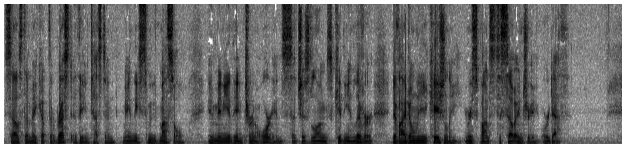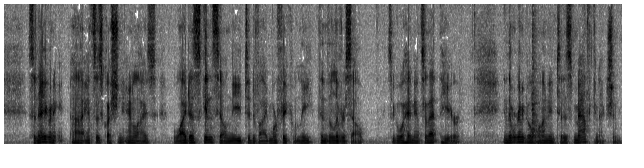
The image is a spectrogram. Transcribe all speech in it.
cells that make up the rest of the intestine, mainly smooth muscle, and many of the internal organs, such as lungs, kidney, and liver, divide only occasionally in response to cell injury or death. So now you're going to uh, answer this question, analyze why does skin cell need to divide more frequently than the liver cell? So go ahead and answer that here. And then we're going to go on into this math connection.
